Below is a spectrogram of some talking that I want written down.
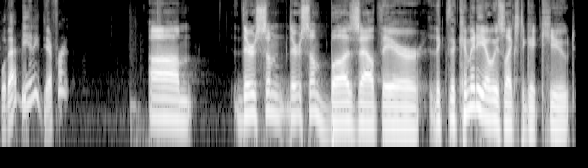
Will that be any different? Um, there's some there's some buzz out there. The the committee always likes to get cute,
